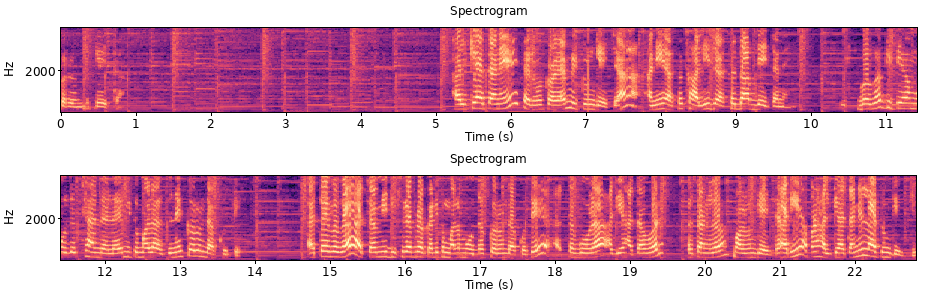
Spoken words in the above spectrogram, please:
करून घ्यायचा हलक्या हाताने सर्व कळ्या मिटून घ्यायच्या आणि असं खाली जास्त दाब द्यायचा नाही. बघा किती हा मोदक छान झालाय मी तुम्हाला अजून एक करून दाखवते. आता हे बघा आता मी दुसऱ्या प्रकारे तुम्हाला मोदक करून दाखवते. आता गोळा आधी हातावर चांगलं मळून घ्यायचं. आणि आपण हलक्या हाताने लाटून घ्यायची.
